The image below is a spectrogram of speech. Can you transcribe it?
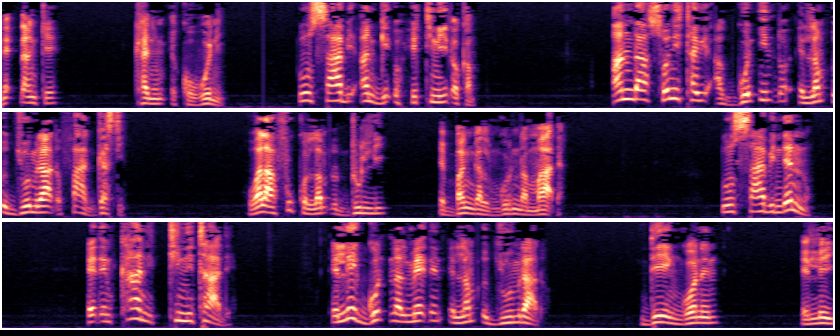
neɗɗanke kañum e ko woni. Ɗum saabi an giɗo hettiniɗo kam. Anda soni tawi a gonɗinɗo e lamɗo jomiraɗo faa gasi. Wala fuu ko lamɗo dulli e bangal gurdam maɗa ɗum saabi ndenno eɗen kaani tinnitaade. E ley gonɗinal meɗen e lamɗo joomiraaɗo de gonen e ley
